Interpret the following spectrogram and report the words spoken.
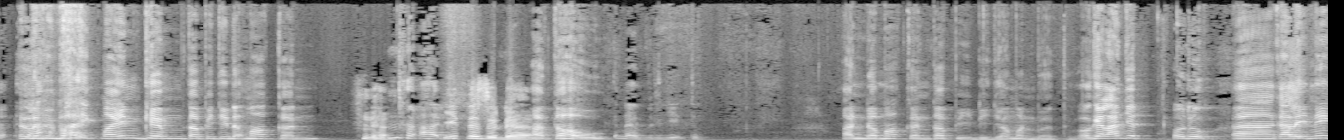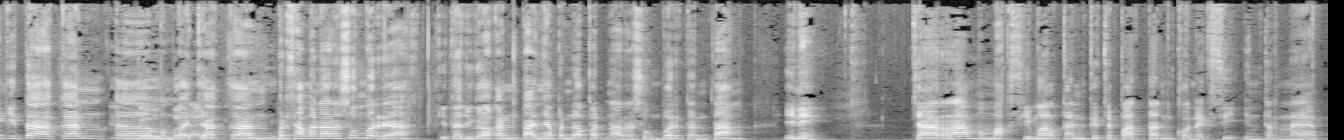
Eh, Lebih baik main game tapi tidak makan. itu sudah. Atau Kenapa begitu? Anda makan tapi di zaman batu. Oke lanjut. Waduh. Eh, kali ini kita akan Jauh membacakan bersama narasumber ya. Kita juga akan tanya pendapat narasumber tentang ini cara memaksimalkan kecepatan koneksi internet.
